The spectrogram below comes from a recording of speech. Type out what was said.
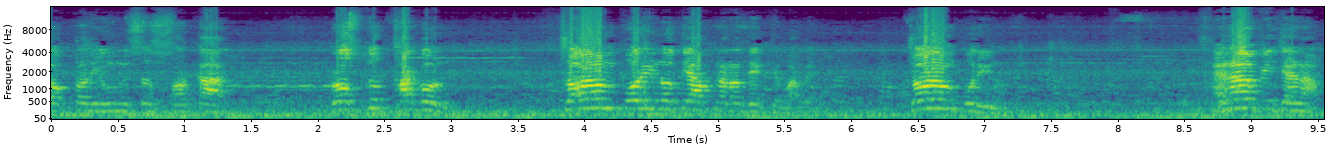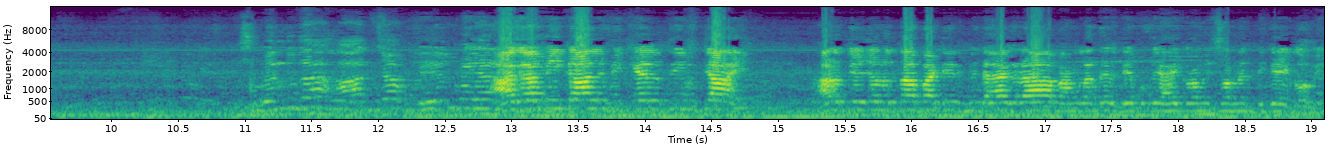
ডক্টর ইউনিসেফ সরকার প্রস্তুত থাকুন। চরম পরিণতি আপনারা দেখতে পাবেন। চরম পরিণতি। এনাফ ইজ এনাফ আগামীকাল বিকেল তিনটায় ভারতীয় জনতা পার্টির বিধায়করা বাংলাদেশ ডেপুটি হাই কমিশনের দিকে এগোবে।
